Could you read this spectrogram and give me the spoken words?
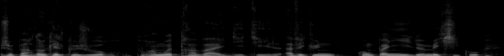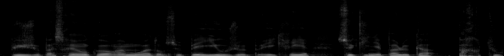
Je pars dans quelques jours pour un mois de travail, dit-il, avec une compagnie de Mexico, puis je passerai encore un mois dans ce pays où je peux écrire, ce qui n'est pas le cas partout.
